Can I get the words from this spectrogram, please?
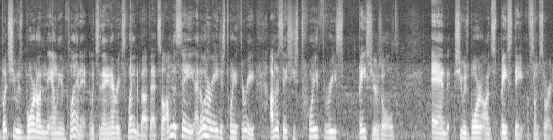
but she was born on an alien planet, which they never explained about that. So I'm gonna say, I know her age is 23. I'm gonna say she's 23 space years old, and she was born on space date of some sort.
